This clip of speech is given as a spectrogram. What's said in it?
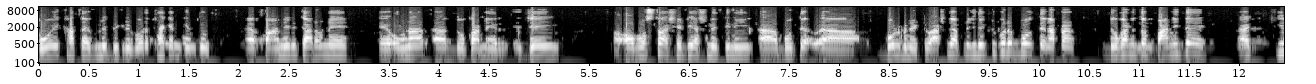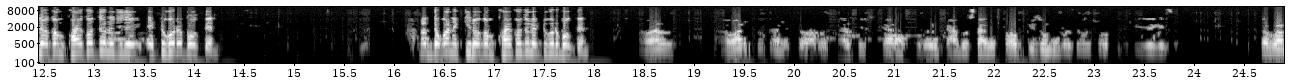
বই খাতা এগুলি বিক্রি করে থাকেন, কিন্তু পানির কারণে ওনার দোকানের যেই অবস্থা সেটি আসলে তিনি বলতে বলবেন একটু। আসলে আপনি যদি একটু করে বলতেন আপনার দোকানে তো পানিতে কীরকম ক্ষয়ক্ষতি হলো যদি একটু করে বলতেন? আপনার দোকানে কীরকম ক্ষয়ক্ষতি হলো একটু করে বলতেন? আমার আমার দোকানে তো অবস্থা বেশ খারাপ কাগজ টাগজ সব কিছু মুখে সব কিছু ভিজে গেছে। তখন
